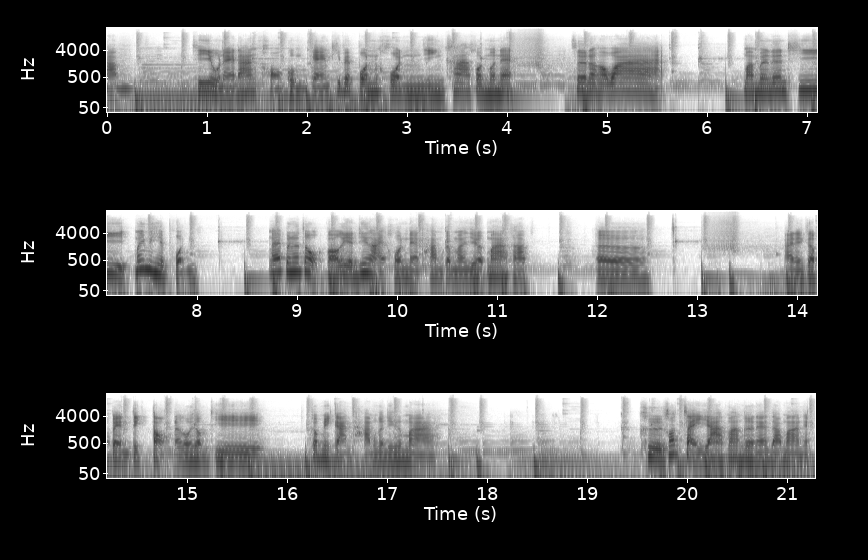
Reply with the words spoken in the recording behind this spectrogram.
ดำที่อยู่ในด้านของกลุ่มแก๊งที่ไปปล้นคนยิงฆ่าคนพวกเนี้ยซึ่งนะครับว่ามันเป็นเรื่องที่ไม่มีเหตุผลและเป็นเรื่องตกล้อเรียนที่หลายคนเนี่ยทำกันมาเยอะมากครับ เอออันนี้ก็เป็น t ิ k t o k นะคุณผู้ชมที่ ก็มีการทำกันนี้ขึ้นมา คือเข้าใจยากมากเลยนะดราม่าเนี่ย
